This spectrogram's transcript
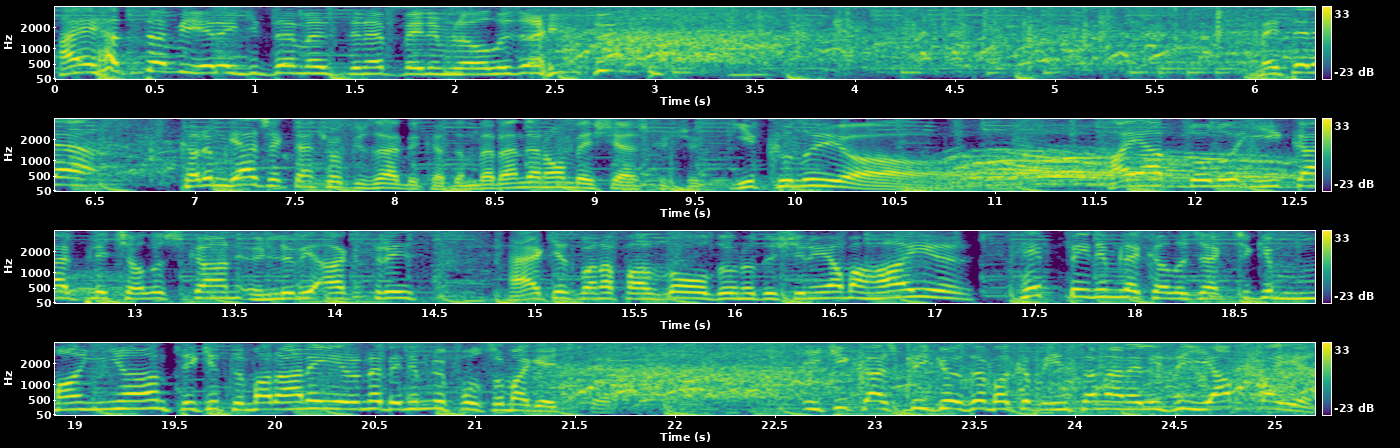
Hayatta bir yere gidemezsin hep benimle olacaksın. Mesela karım gerçekten çok güzel bir kadın ve benden 15 yaş küçük. Yıkılıyor. Hayat dolu, iyi kalpli, çalışkan, ünlü bir aktris. Herkes bana fazla olduğunu düşünüyor ama hayır. Hep benimle kalacak çünkü manyağın teki tımarhane yerine benim nüfusuma geçti. İki kaş bir göze bakıp insan analizi yapmayın.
